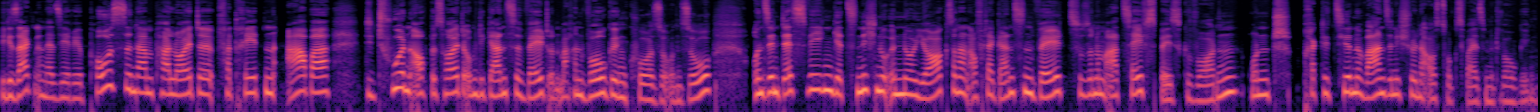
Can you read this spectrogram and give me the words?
Wie gesagt, in der Serie Post sind da ein paar Leute vertreten, aber die touren auch bis heute um die ganze Welt und machen Voguing-Kurse und so und sind deswegen jetzt nicht nur in New York, sondern auf der ganzen Welt zu so einem Art Safe Space geworden und praktizieren eine wahnsinnig schöne Ausdrucksweise mit Voging.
